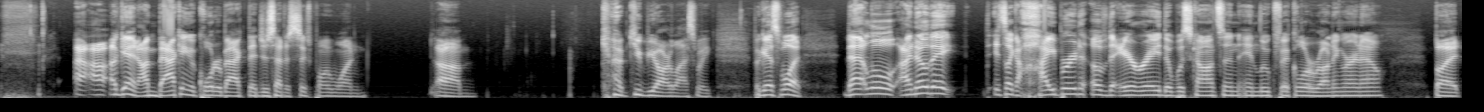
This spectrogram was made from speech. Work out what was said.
I- again, I'm backing a quarterback that just had a 6.1 um, QBR last week. But guess what? That little, I know they, it's like a hybrid of the air raid that Wisconsin and Luke Fickell are running right now, but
